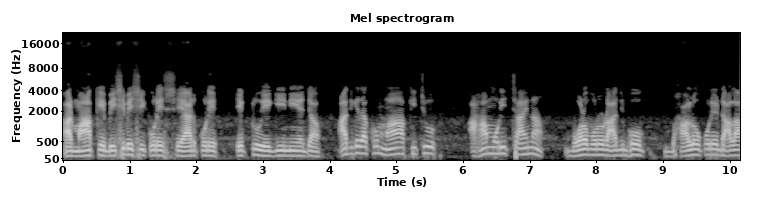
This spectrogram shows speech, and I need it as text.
আর মাকে বেশি বেশি করে শেয়ার করে একটু এগিয়ে নিয়ে যাও। আজকে দেখো মা কিছু আহামরি চায় না, বড় বড় রাজভোগ, ভালো করে ডালা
